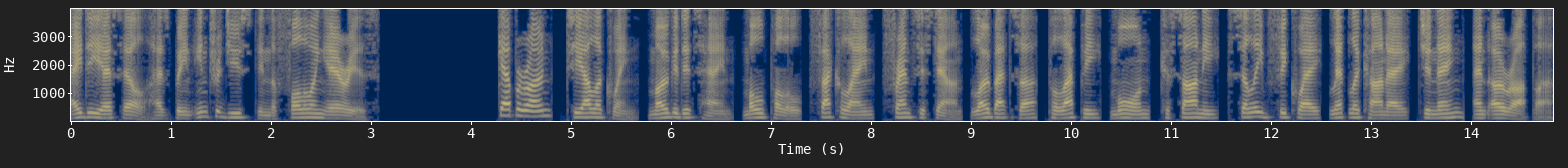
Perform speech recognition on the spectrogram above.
ADSL has been introduced in the following areas: Gaborone, Tlokweng, Mogoditshane, Molepolole, Phakalane, Francistown, Lobatse, Palapye, Morne, Kasane, Selebi-Phikwe, Letlhakane, Jwaneng, and Orapa.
